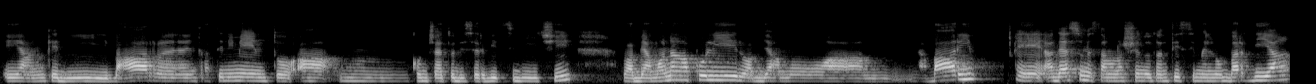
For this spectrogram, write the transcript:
e anche di bar, intrattenimento a un concetto di servizi bici. Lo abbiamo a Napoli, lo abbiamo a, a Bari e adesso ne stanno nascendo tantissime in Lombardia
